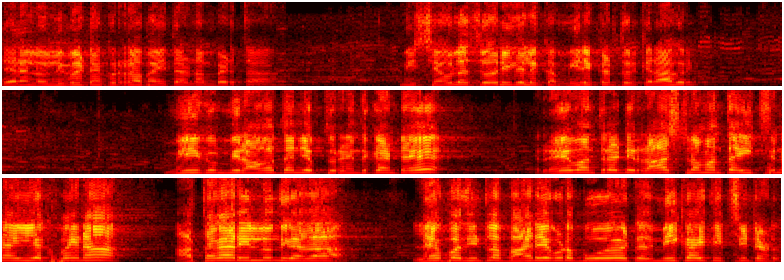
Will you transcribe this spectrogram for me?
జర లొల్లి పెట్టకుర్రా దండం పెడతా. మీ చెవుల జోరిగా లెక్క మీరెక్కడ దొరికి రాగురి? మీకు మీరు అవద్దని చెప్తున్నారు. ఎందుకంటే రేవంత్ రెడ్డి రాష్ట్రం అంతా ఇచ్చినా ఇయ్యకపోయినా అత్తగారి ఇల్లు ఉంది కదా. లేకపోతే ఇంట్లో భార్య కూడా పోయేటది. మీకైతే ఇచ్చింటాడు.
